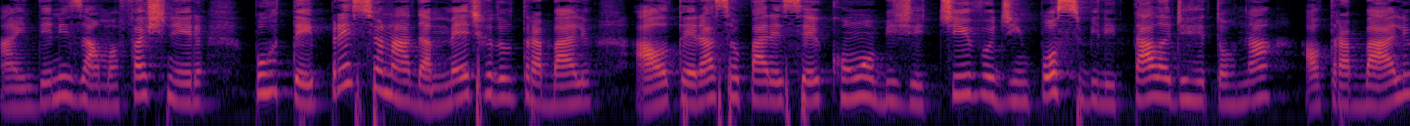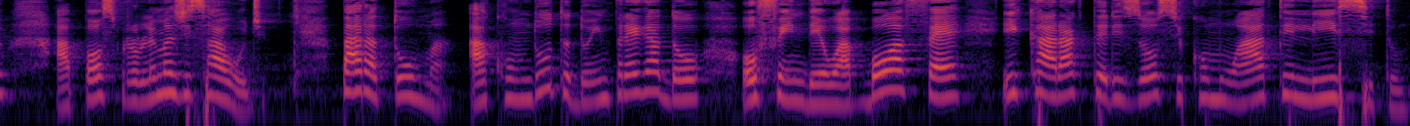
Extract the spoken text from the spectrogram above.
a indenizar uma faxineira por ter pressionado a médica do trabalho a alterar seu parecer com o objetivo de impossibilitá-la de retornar ao trabalho após problemas de saúde. Para a turma, a conduta do empregador ofendeu a boa-fé e caracterizou-se como ato ilícito.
